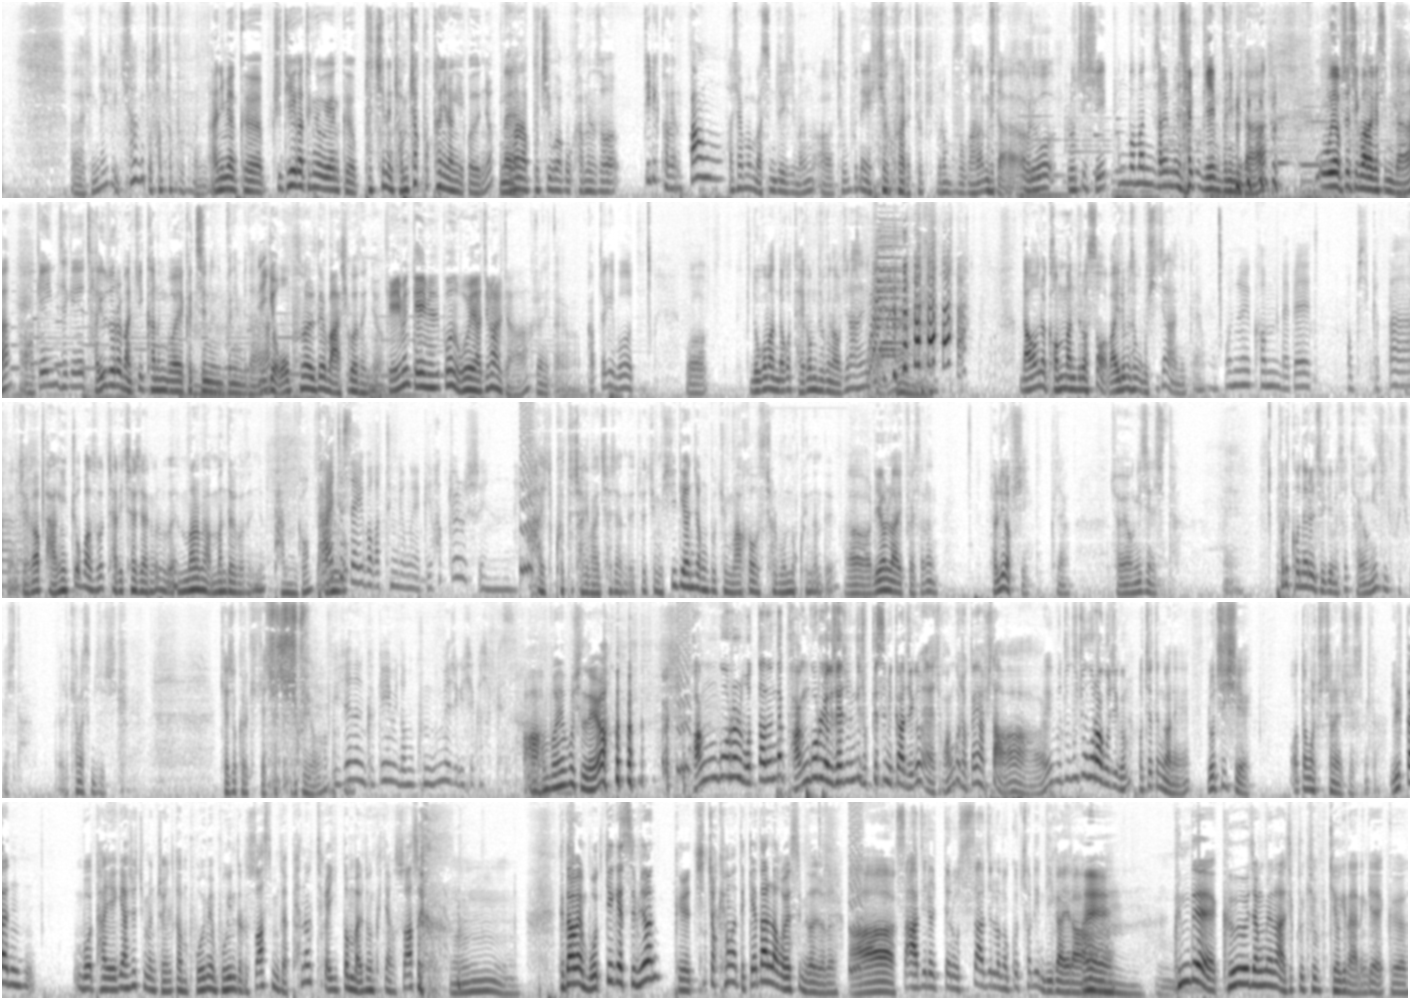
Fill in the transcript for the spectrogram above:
아, 굉장히 좀 이상하게 또 삼천 부분이. 아니면 그 GTA 같은 경우에는 그 붙이는 점착 폭탄이라는 게 있거든요. 네. 그거 하나 붙이고 하고 가면서 띠릭하면 빵. 다시 한번 말씀드리지만 어, 두 분의 기억과 레트로 피부는 무관합니다. 그리고 로치 씨 평범한 삶을 살고 계신 분입니다. 오해 없으시기 바라겠습니다. 어, 게임 세계의 자유도를 만끽하는 거에 그치는 분입니다. 이게 open world의 맛이거든요. 게임은 게임일 뿐 오해하지 말자. 그러니까요. 갑자기 뭐, 뭐, 녹음한다고 대검 들고 나오진 않으니까요. 나 오늘 검 만들었어. 막 이러면서 오시진 않으니까요. 오늘 검 level up 시켰다. 제가 방이 좁아서 자리 차지하는 걸 웬만하면 안 만들거든요. 단검. light saber 같은 경우에 이렇게 확 줄일 수 있는데. 아, 그것도 자리 많이 차지하는데 저 지금 CD 한 장도 지금 아까워서 잘 못 놓고 있는데. 어, real life에서는 별일 없이 그냥 조용히 지내신다. 예. 프리코네를 즐기면서 조용히 즐기고 계시다. 이렇게 말씀드릴 수 있어요. 계속 그렇게 계셔주시고요. 이제는 그 게임이 너무 궁금해지기 시작했어. 아, 한번 해보실래요? 광고를 못 따는데 광고를 여기서 해주는 게 좋겠습니까 지금? 에, 광고 적당히 합시다. 뭐 누구 죽으라고 지금? 어쨌든 간에 로치 씨 어떤 걸 추천해 주겠습니까? 일단 뭐 다 얘기하셨지만 저 일단 보이면 보인 대로 쐈습니다. 페널티가 있던 말던 그냥 쐈어요. 음. 그 다음에 못 깨겠으면 그 친척 형한테 깨달라고 했습니다. 저는. 아 싸지를 대로 싸질러 놓고 처리 네가 해라. 네. 음. 근데 그 장면은 아직도 기, 기억이 나는 게 그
